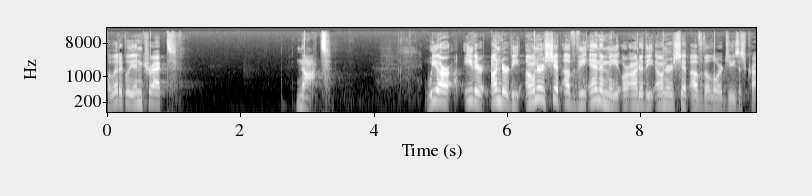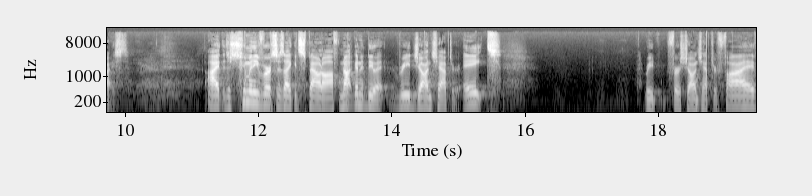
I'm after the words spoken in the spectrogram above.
Politically incorrect, not. We are either under the ownership of the enemy or under the ownership of the Lord Jesus Christ. I, there's too many verses I could spout off. I'm not going to do it. Read John chapter 8. Read 1 John chapter 5.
